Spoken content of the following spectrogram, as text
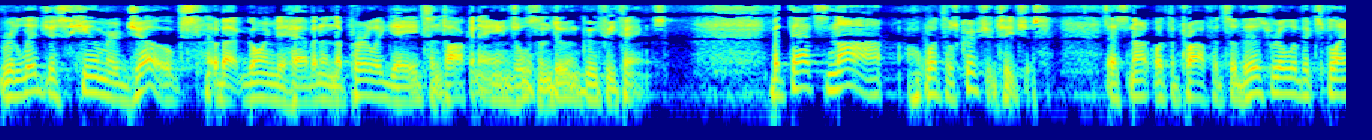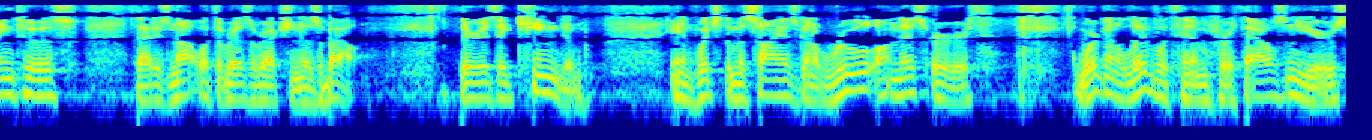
religious humor jokes about going to heaven and the pearly gates and talking to angels and doing goofy things. But that's not what the scripture teaches. That's not what the prophets of Israel have explained to us. That is not what the resurrection is about. There is a kingdom in which the Messiah is going to rule on this earth. We're going to live with him for a thousand years.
